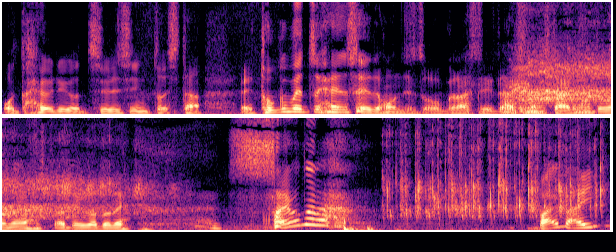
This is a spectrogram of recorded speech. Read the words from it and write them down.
お便りを中心とした、え、特別編成で本日送らせていただきました。ありがとうございました。ということでさようなら。バイバイ。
